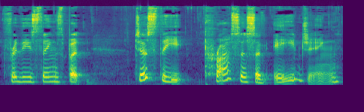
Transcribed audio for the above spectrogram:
for these things, but just the process of aging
